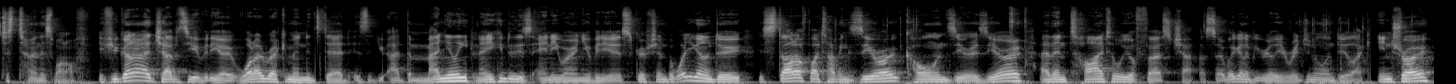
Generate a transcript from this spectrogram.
just turn this one off. If you're gonna add chapters to your video, what I'd recommend instead is that you add them manually. Now you can do this anywhere in your video description, but what you're gonna do is start off by typing zero colon zero zero and then title your first chapter. So we're gonna be really original and do like intro.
